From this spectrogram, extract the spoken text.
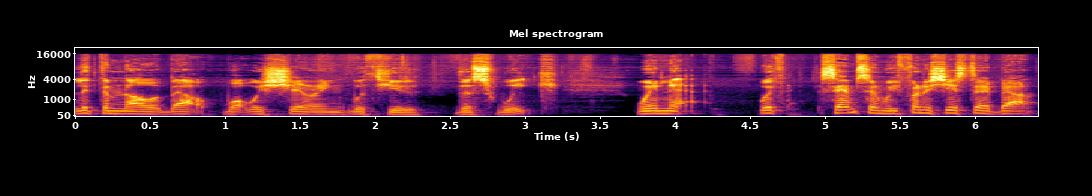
let them know about what we're sharing with you this week when with Samson, we finished yesterday about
